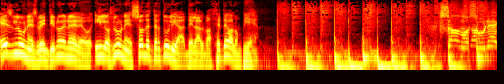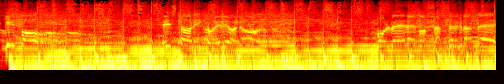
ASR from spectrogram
Es lunes 29 de enero y los lunes son de tertulia del Albacete Balompié. Somos un equipo histórico y de honor. Volveremos a ser grandes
